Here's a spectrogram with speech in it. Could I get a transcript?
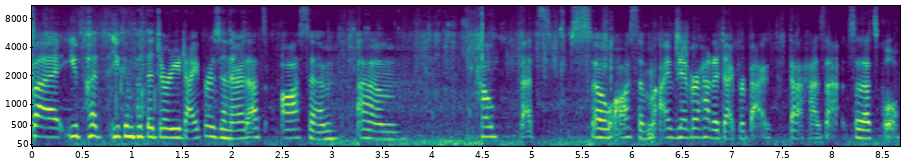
But you put, you can put the dirty diapers in there. That's awesome. Um, how, that's so awesome. I've never had a diaper bag that has that, so that's cool.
